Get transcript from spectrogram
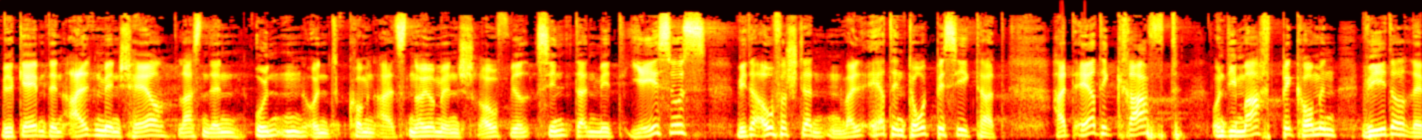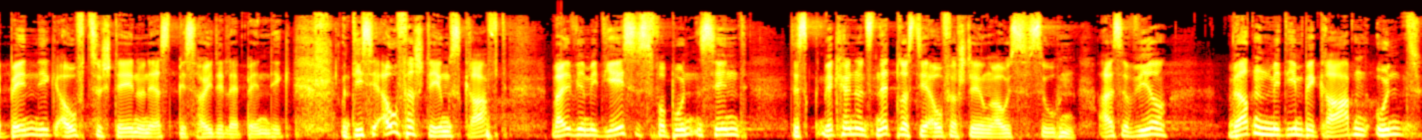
Wir geben den alten Mensch her, lassen den unten und kommen als neuer Mensch rauf. Wir sind dann mit Jesus wieder auferstanden, weil er den Tod besiegt hat. Hat er die Kraft, und die Macht bekommen, wieder lebendig aufzustehen und er ist bis heute lebendig. Und diese Auferstehungskraft, weil wir mit Jesus verbunden sind, das, wir können uns nicht bloß die Auferstehung aussuchen. Also wir werden mit ihm begraben und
